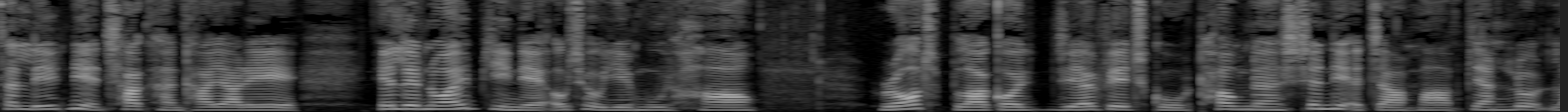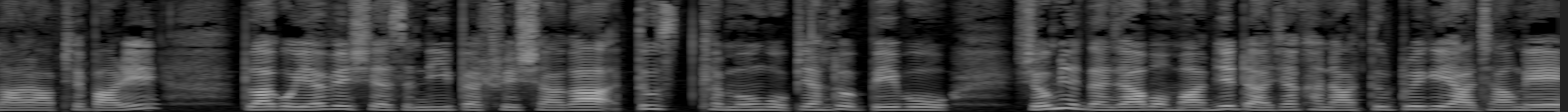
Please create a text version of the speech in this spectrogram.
14နှစ်ချခံထားရတဲ့ Illinois ပြည်နယ်အုပ်ချုပ်ရေးမှူးဟောင်း Rod Blagojevich ကိုထောင်ဒဏ်၈နှစ်အကြာမှာပြန်လွှတ်လာတာဖြစ်ပါတယ်။ Blagojevich ရဲ့ဇနီး Patricia ကသူ့ခင်ပွန်းကိုပြန်လွှတ်ပေးဖို့ရုပ်မြင်သံကြားပေါ်မှာမေတ္တာရပ်ခံတာသူတွေ့ခဲ့ရကြောင်းနဲ့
